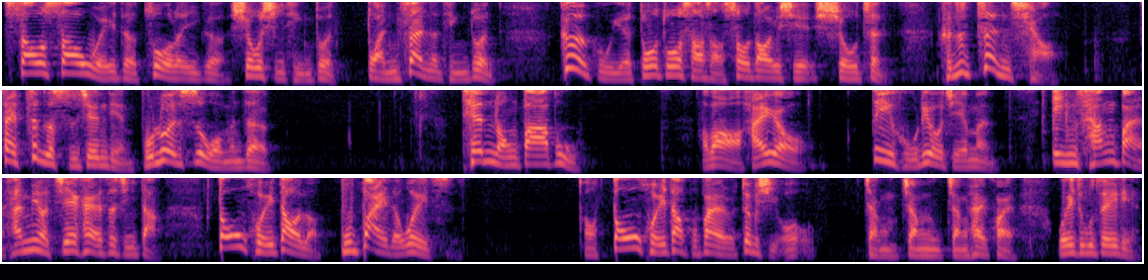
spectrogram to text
稍稍微的做了一个休息停顿，短暂的停顿，个股也多多少少受到一些修正。可是正巧在这个时间点，不论是我们的天龙八部，好不好？还有地虎六杰们，隐藏版还没有揭开的这几档，都回到了不败的位置。哦，都回到不败了。对不起，我讲讲讲太快，唯独这一点，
